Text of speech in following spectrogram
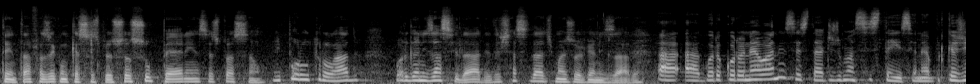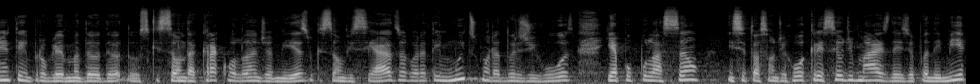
tentar fazer com que essas pessoas superem essa situação. E, por outro lado, organizar a cidade, deixar a cidade mais organizada. Agora, Coronel, há necessidade de uma assistência, né? Porque a gente tem problema do, do, dos que são da Cracolândia mesmo, que são viciados, agora tem muitos moradores de ruas e a população em situação de rua cresceu demais desde a pandemia,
